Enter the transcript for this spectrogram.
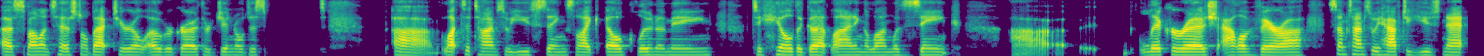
uh, small intestinal bacterial overgrowth, or general just. Uh, lots of times we use things like L-glutamine to heal the gut lining, along with zinc. Uh, licorice, aloe vera. Sometimes we have to use nat-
